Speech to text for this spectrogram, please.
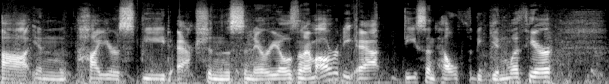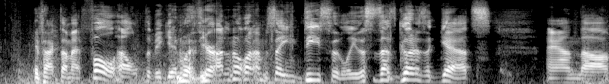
uh, in higher speed action scenarios, and I'm already at decent health to begin with here. In fact, I'm at full health to begin with here. I don't know what I'm saying decently. This is as good as it gets. And, uh,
